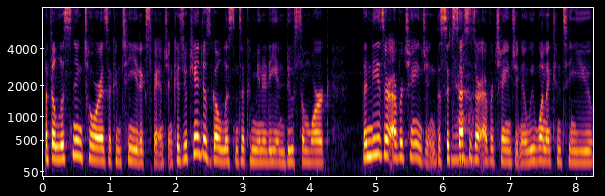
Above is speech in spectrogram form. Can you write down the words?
But the listening tour is a continued expansion because you can't just go listen to community and do some work the needs are ever changing, the successes yeah. are ever changing, and we want to continue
